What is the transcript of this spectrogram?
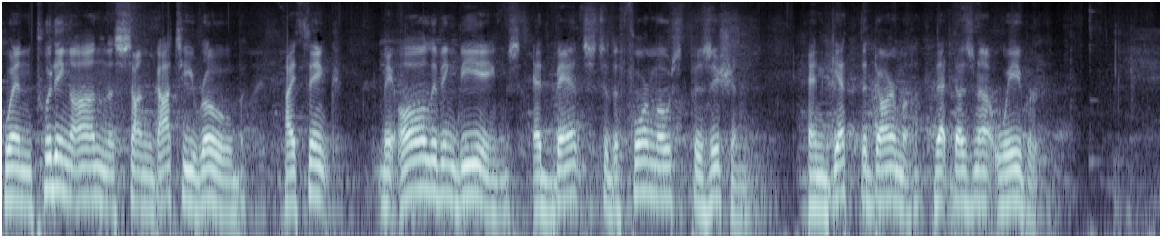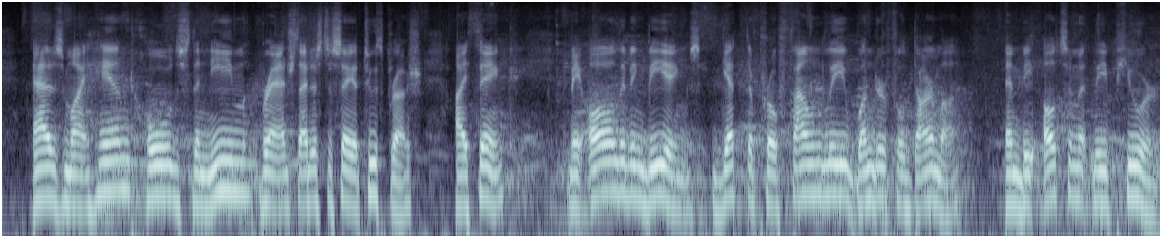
When putting on the Sanghati robe, I think, may all living beings advance to the foremost position and get the Dharma that does not waver. As my hand holds the neem branch, that is to say, a toothbrush, I think, may all living beings get the profoundly wonderful Dharma and be ultimately pure.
